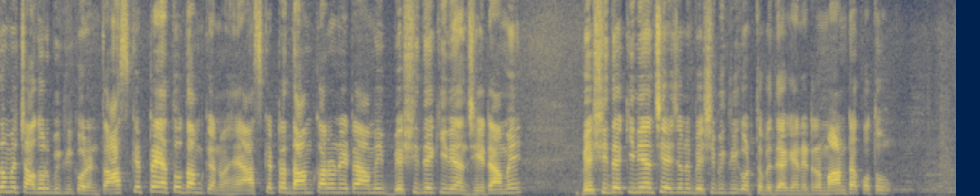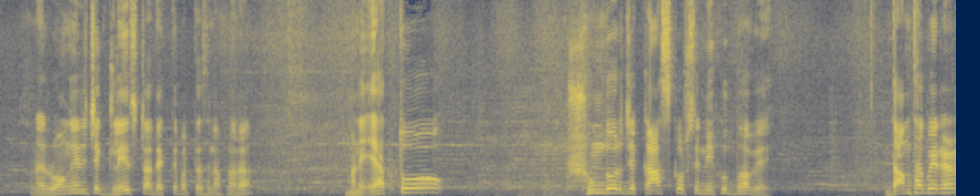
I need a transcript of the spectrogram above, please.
দামে চাদর বিক্রি করেন। তো আজকেরটা এত দাম কেন? হ্যাঁ আজকেরটা দাম কারণ এটা আমি বেশি দিয়ে কিনে আনছি। এটা আমি বেশি দিয়ে কিনে আনছি, এই জন্য বেশি বিক্রি করতে হবে। দেখেন, এটার মানটা কত মানে রঙের যে গ্লেজটা দেখতে পারতেছেন আপনারা মানে এত সুন্দর যে কাজ করছে নিখুঁতভাবে, দাম থাকবে, এটার,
